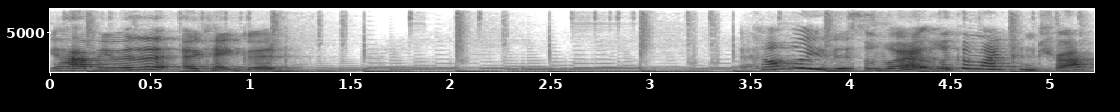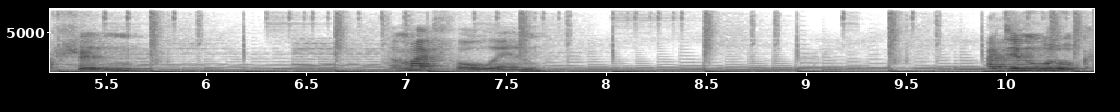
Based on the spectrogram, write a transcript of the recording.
You happy with it? Okay, good. I can't believe this will work. Look at my contraption. That might fall in. I didn't look.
